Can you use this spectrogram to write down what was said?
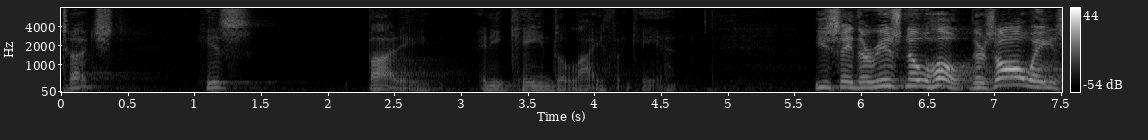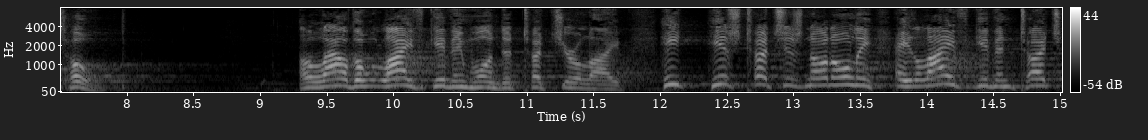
touched his body and he came to life again. You say there is no hope. There's always hope. Allow the life giving one to touch your life. He, his touch is not only a life giving touch,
